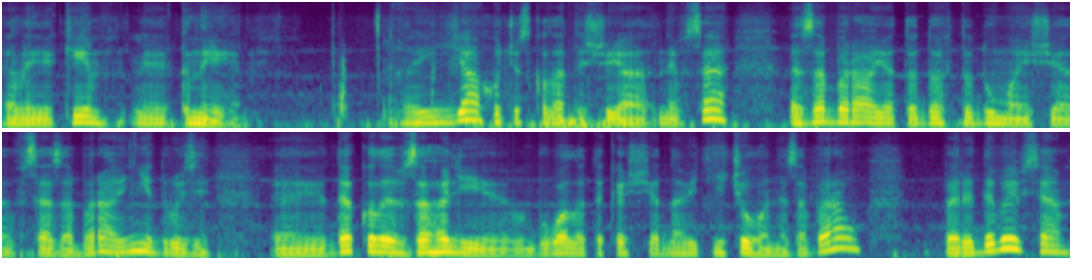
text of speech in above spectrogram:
Але які е, книги. Е, Я хочу сказати, що я не все забираю, то дехто думає, що я все забираю. Ні, друзі. Е, Деколи взагалі бувало таке, що я навіть нічого не забирав, передивився,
